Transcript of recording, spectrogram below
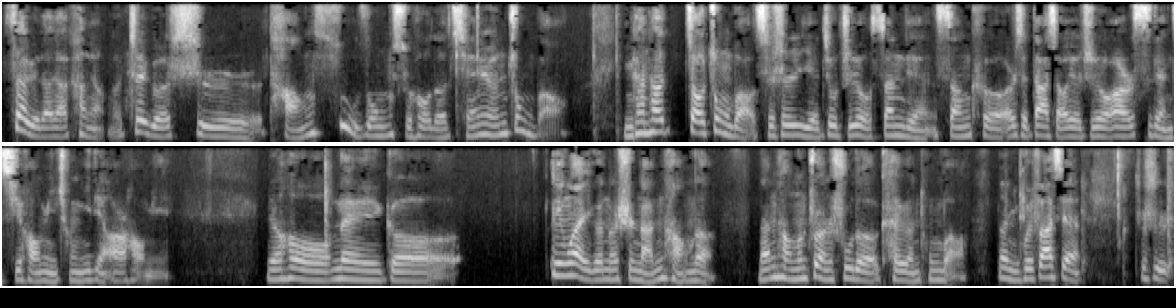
再给大家看两个，这个是唐肃宗时候的乾元重宝，你看它叫重宝，其实也就只有三点三克，而且大小也只有二十四点七毫米乘一点二毫米。然后那个另外一个呢是南唐的。南唐的篆书的开元通宝，那你会发现，就是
